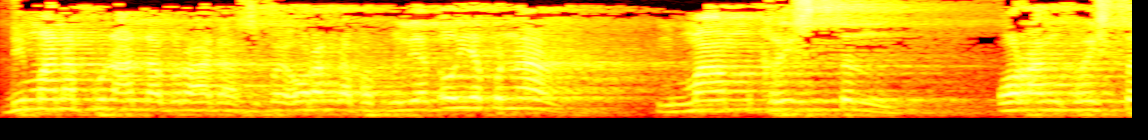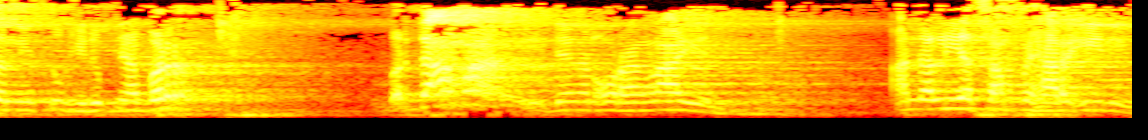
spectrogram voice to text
Di mana pun anda berada. Supaya orang dapat melihat. Oh iya benar. Imam Kristen. Orang Kristen itu hidupnya ber, berdamai dengan orang lain. Anda lihat sampai hari ini.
